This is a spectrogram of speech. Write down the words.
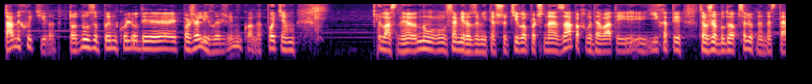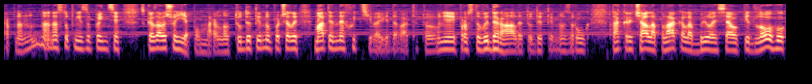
та не хотіла. Тобто одну зупинку люди пожаліли жінку, але потім. Власне, ну самі розумієте, що тіло почне запах видавати і їхати, це вже буде абсолютно нестерпно. Ну, На наступній зупинці сказали, що є померло. Ту дитину почали мати не хотіла віддавати, то вони просто видирали ту дитину з рук. Та кричала, плакала, билася у підлогу.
